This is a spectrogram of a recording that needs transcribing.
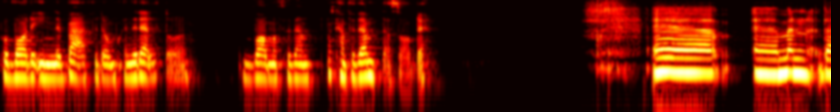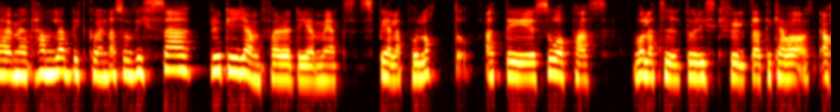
på vad det innebär för dem generellt och vad man, förvänt man kan förväntas av det. Eh, Eh, men det här med att handla bitcoin, alltså vissa brukar jämföra det med att spela på Lotto. Att det är så pass volatilt och riskfyllt att det kan vara, ja,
